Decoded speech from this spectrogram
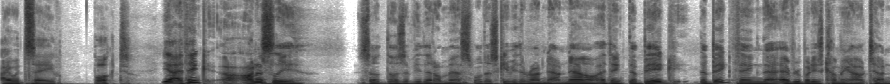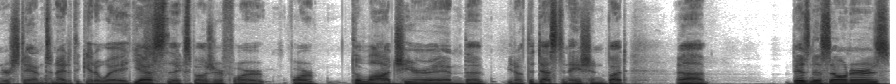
I would say booked. Yeah, I think uh, honestly, so those of you that'll miss, we'll just give you the rundown now. I think the big the big thing that everybody's coming out to understand tonight at the getaway, yes, the exposure for for the lodge here and the you know the destination, but uh, business owners,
